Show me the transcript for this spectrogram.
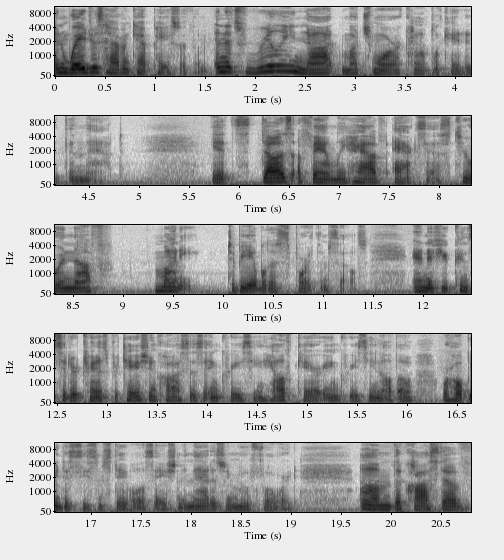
And wages haven't kept pace with them. And it's really not much more complicated than that. It's does a family have access to enough money to be able to support themselves? And if you consider transportation costs as increasing, health care increasing, although we're hoping to see some stabilization in that as we move forward, um, the cost of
